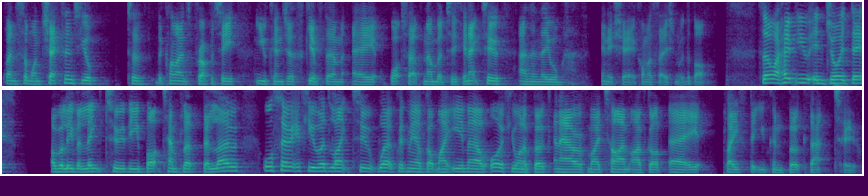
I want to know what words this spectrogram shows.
when someone checks into your to the client's property, you can just give them a WhatsApp number to connect to, and then they will initiate a conversation with the bot. So I hope you enjoyed this. I will leave a link to the bot template below. Also, if you would like to work with me, I've got my email, or if you want to book an hour of my time, I've got a place that you can book that too.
